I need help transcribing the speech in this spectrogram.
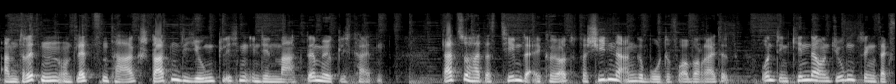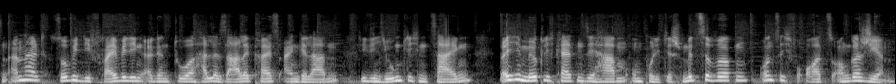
Am dritten und letzten Tag starten die Jugendlichen in den Markt der Möglichkeiten. Dazu hat das Team der LKJ verschiedene Angebote vorbereitet und den Kinder- und Jugendring Sachsen-Anhalt sowie die Freiwilligenagentur Halle-Saale-Kreis eingeladen, die den Jugendlichen zeigen, welche Möglichkeiten sie haben, um politisch mitzuwirken und sich vor Ort zu engagieren.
